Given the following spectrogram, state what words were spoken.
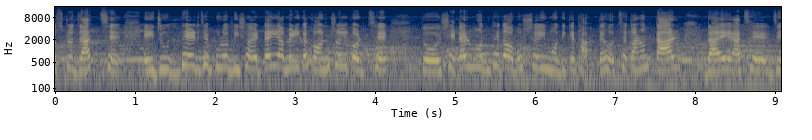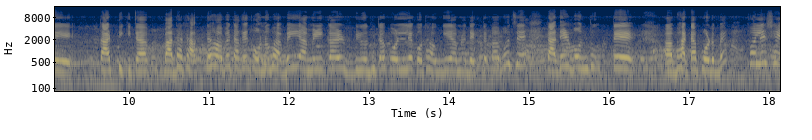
অস্ত্র যাচ্ছে, এই যুদ্ধের যে পুরো বিষয়টাই আমেরিকা কন্ট্রোল করছে। তো সেটার মধ্যে তো অবশ্যই মোদিকে থাকতে হচ্ছে, কারণ তার দায়ে আছে যে তার টিকিটা বাধা থাকতে হবে। তাকে কোনোভাবেই আমেরিকার বিরোধিতা করলে কোথাও গিয়ে আমরা দেখতে পাবো যে তাদের বন্ধুত্বে ভাটা পড়বে। ফলে সে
